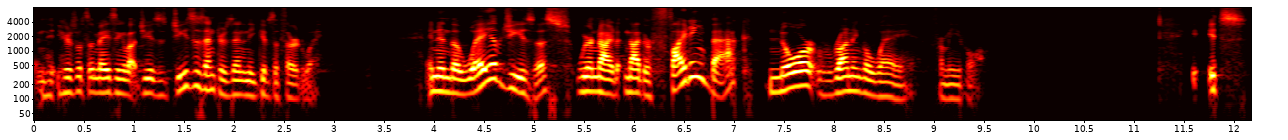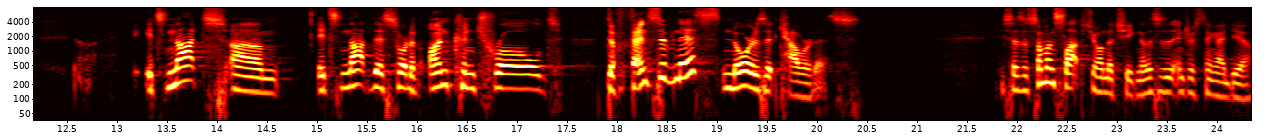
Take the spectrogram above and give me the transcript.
and here's what's amazing about Jesus Jesus enters in and he gives a third way. And in the way of Jesus, we're neither fighting back nor running away from evil it's, it's, not, um, it's not this sort of uncontrolled defensiveness, nor is it cowardice. He says, if someone slaps you on the cheek, now this is an interesting idea.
